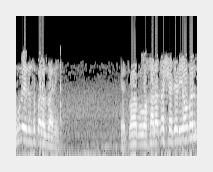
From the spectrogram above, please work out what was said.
غونه د سپر ځانی اتواب وخلق الشجر یوم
